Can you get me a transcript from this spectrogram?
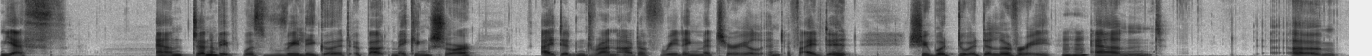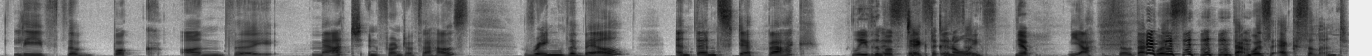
yes, and Genevieve was really good about making sure I didn't run out of reading material, and if I did, she would do a delivery and um, leave the book on the mat in front of the house, ring the bell, and then step back. Leave the book, take the cannoli. distance. Yep. Yeah, so that was that was excellent.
